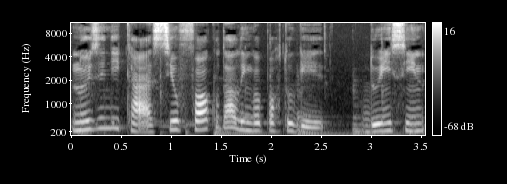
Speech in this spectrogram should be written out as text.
nos indicar se o foco da língua portuguesa do ensino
